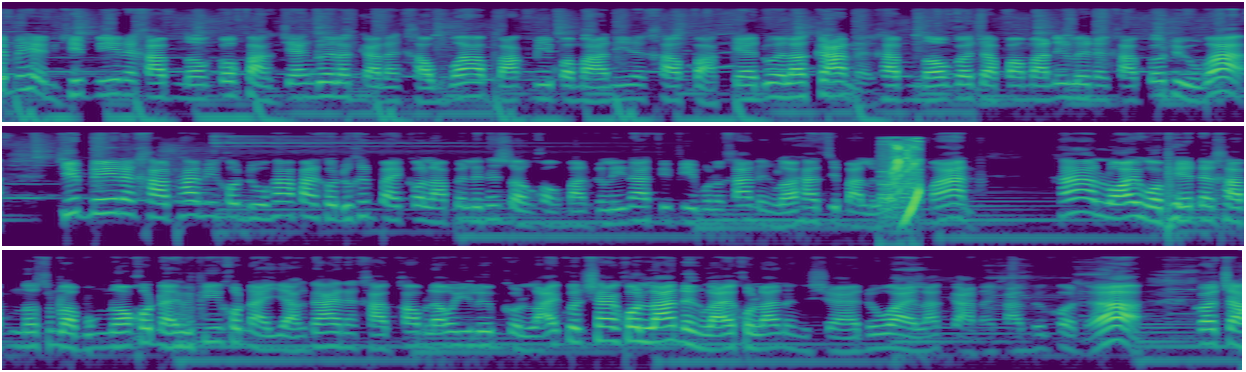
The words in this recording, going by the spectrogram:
นไม่เห็นคลิปนี้นะครับเนาะก็ฝากแจ้งด้วยล้วกันนะครับว่าบั๊กมีประมาณนี้นะครับฝากแก้ด้วยล้วกันนะครับเนาะก็จะประมาณนี้เลยนะครับก็ถือว่าคลิปนี้นะครับถ้ามีคนดู 5,000 คนดูขึ้นไปก็รับไปเลยในส่วนของบัตรกรีนาฟรีๆมูลค่า 150 บาทหรือประมาณ 500 หัวเพชรนะครับสำหรับน้องคนไหนพี่ๆคนไหนอยากได้นะครับเข้ามาแล้วอย่าลืมกดไลค์กดแชร์คนละ1ไลค์คนละ1แชร์ด้วยละกันนะครับทุกคนเออก็จะ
